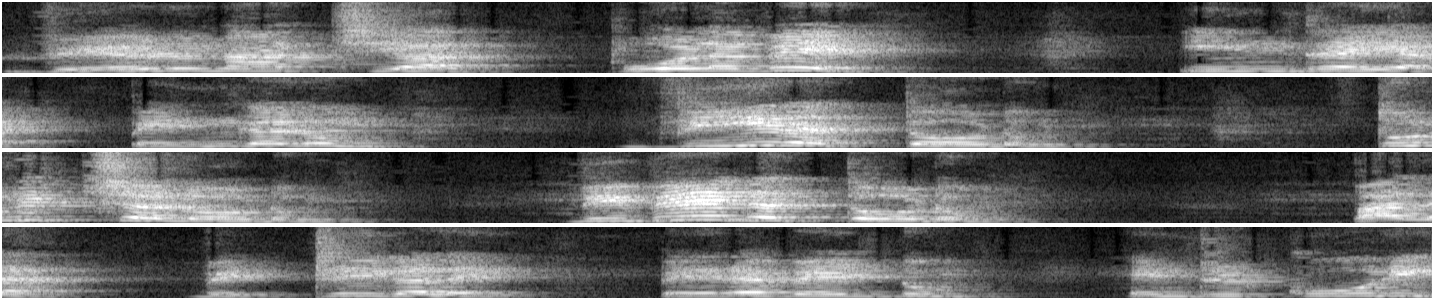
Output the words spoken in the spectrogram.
வேலுநாச்சியார் போலவே இன்றைய பெண்களும் வீரத்தோடும் துணிச்சலோடும் விவேகத்தோடும் பல வெற்றிகளை பெற வேண்டும் என்று கூறி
